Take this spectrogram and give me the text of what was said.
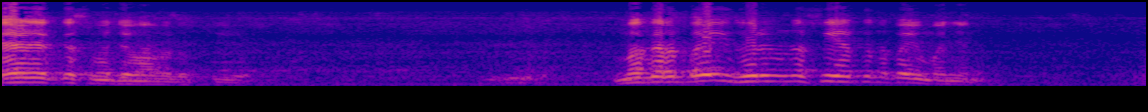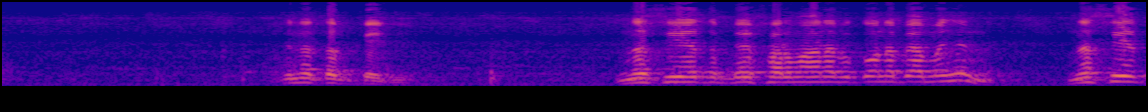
اهڙي قسم جو معاملو ٿي ويو. مگر ٻئي ڌريون نصيحت نه پيون وڃن ان طبقي جي نصيحت بيفرمان به ڪونه پيا مڃن نصيحت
